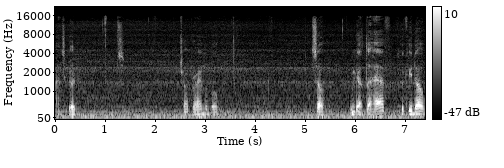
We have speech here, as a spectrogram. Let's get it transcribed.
That's good. Oops. Drop right in the bowl. So, we got the half cookie dough,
